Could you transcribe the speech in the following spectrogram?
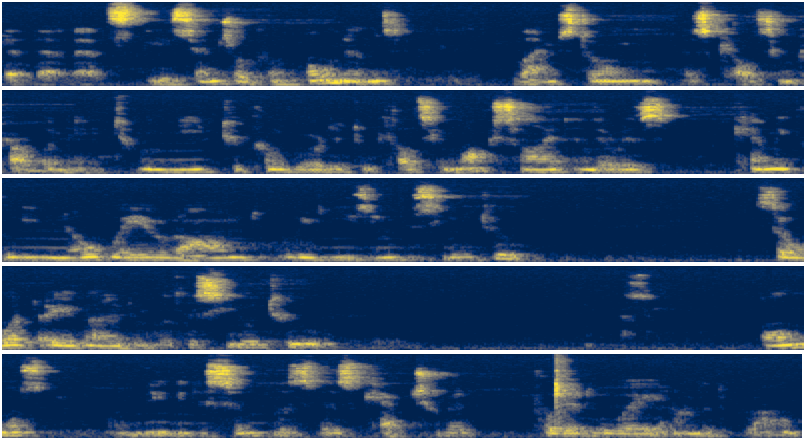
that, that, that's the essential component. Limestone is calcium carbonate. We need to convert it to calcium oxide, and there is chemically no way around releasing the CO2. So what are you going to do with the CO2? Almost maybe the simplest is capture it, put it away under the ground.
